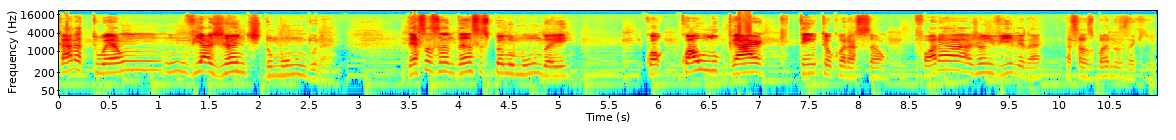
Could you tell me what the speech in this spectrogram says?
Cara, tu é um, um viajante do mundo, né? Dessas andanças pelo mundo aí, qual, qual lugar que tem o teu coração? Fora Joinville, né? Essas bandas aqui.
